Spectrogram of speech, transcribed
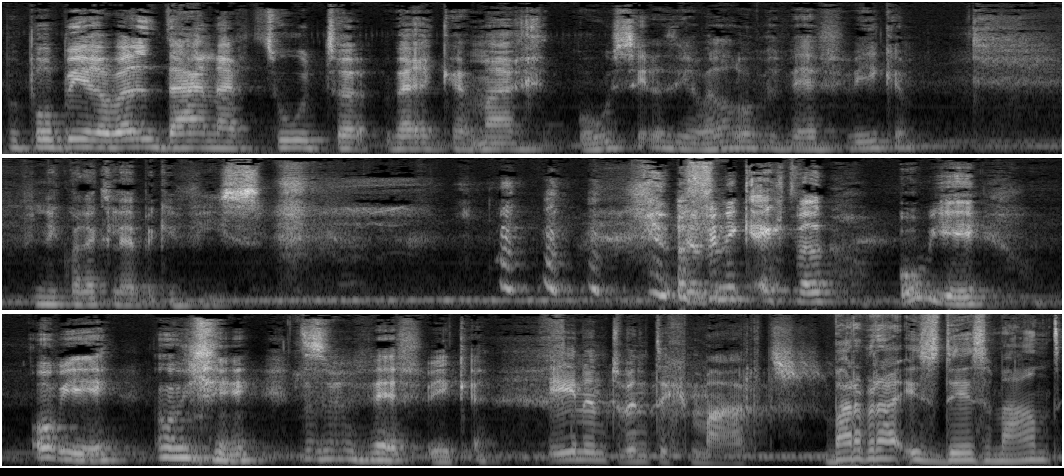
we proberen wel daar naartoe te werken. Maar OC, dat is hier wel al over vijf weken, vind ik wel een klein beetje vies. dat vind ik echt wel, oh jee, Oh jee, oh jee, dat is over vijf weken. 21 maart. Barbara is deze maand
